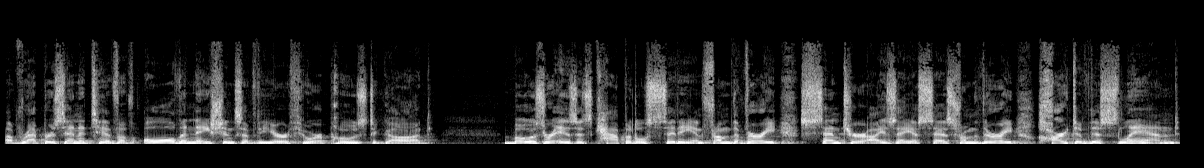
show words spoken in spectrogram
of representative of all the nations of the earth who are opposed to God. Bozrah is its capital city, and from the very center, Isaiah says, from the very heart of this land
